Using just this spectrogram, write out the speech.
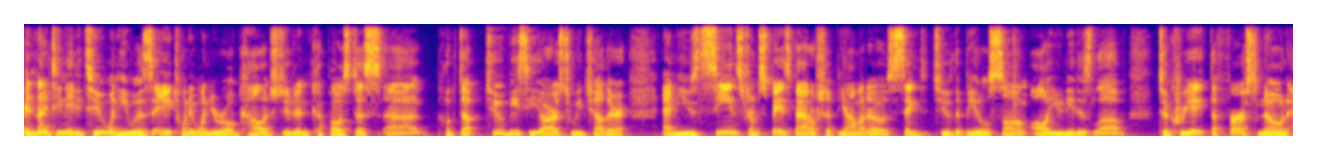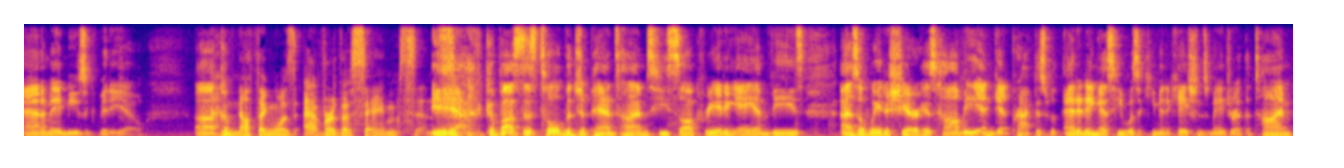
in 1982, when he was a 21 year old college student, Kaposztas uh, hooked up two VCRs to each other and used scenes from Space Battleship Yamato synced to the Beatles song All You Need Is Love to create the first known anime music video. Uh, Nothing was ever the same since. yeah, Kapasas told the Japan Times he saw creating AMVs as a way to share his hobby and get practice with editing, as he was a communications major at the time.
